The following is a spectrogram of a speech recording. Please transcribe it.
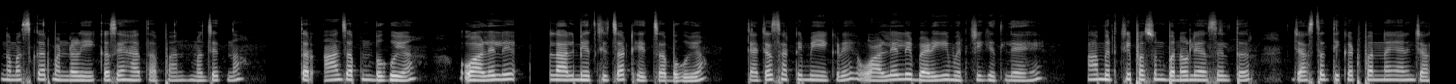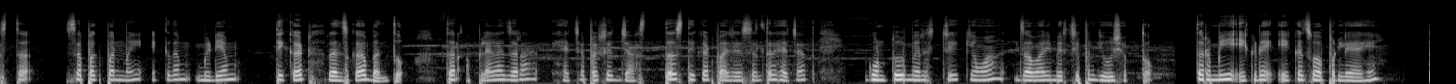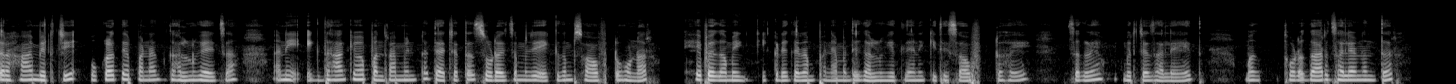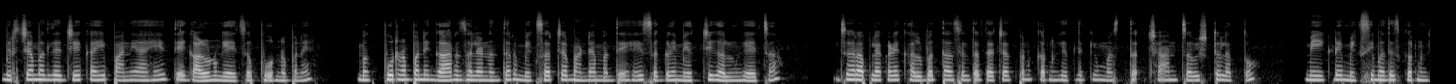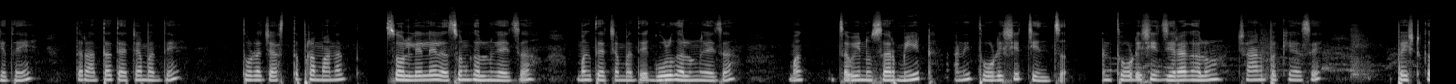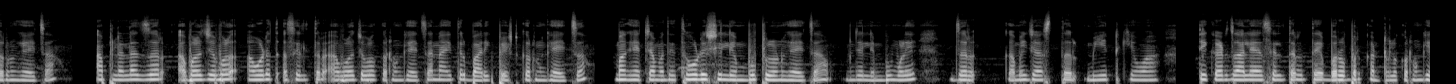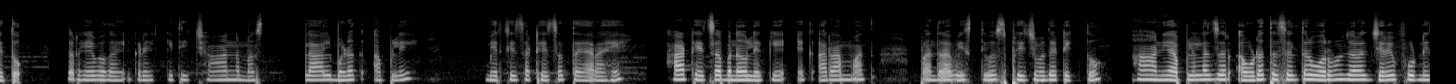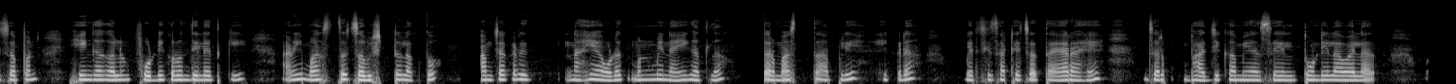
नमस्कार मंडळी कसे आहात आपण? मजेत ना? तर आज आपण बघूया वाळलेले लाल मिरचीचा ठेचा बघूया. त्याच्यासाठी मी इकडे वाळलेली बेडगी मिरची घेतली आहे. हा मिरचीपासून बनवले असेल तर जास्त तिखट पण नाही आणि जास्त सपक पण नाही एकदम मीडियम तिखट रंजका बनतो. तर आपल्याला जरा ह्याच्यापेक्षा जास्तच तिखट पाहिजे असेल तर ह्याच्यात गुंटूर मिरची किंवा जवारी मिरची पण घेऊ शकतो. तर मी इकडे एकच वापरली आहे. तर हा मिरची उकळत्या पाण्यात घालून घ्यायचा आणि एक दहा किंवा पंधरा मिनटं त्याच्यातच सोडायचं म्हणजे एकदम सॉफ्ट होणार. हे बघा मी इकडे गरम पाण्यामध्ये घालून घेतले आणि किती सॉफ्ट हे सगळे मिरच्या झाल्या आहेत. मग थोडं गार झाल्यानंतर मिरच्यामधले जे काही पाणी आहे ते गाळून घ्यायचं पूर्णपणे. मग पूर्णपणे गार झाल्यानंतर मिक्सरच्या भांड्यामध्ये हे सगळे मिरची घालून घ्यायचा. जर आपल्याकडे खलबत्ता असेल तर त्याच्यात पण करून घेतलं की मस्त छान चविष्ट लागतो. मी इकडे मिक्सीमध्येच करून घेत. आहे तर आता त्याच्यामध्ये थोडं जास्त प्रमाणात सोललेले लसूण घालून घ्यायचं. मग त्याच्यामध्ये गूळ घालून घ्यायचा. मग चवीनुसार मीठ आणि थोडीशी चिंच आणि थोडीशी जिरा घालून छानपैकी असे पेस्ट करून घ्यायचा. आपल्याला जर अबळजबळ आवडत असेल तर आवळजवळ करून घ्यायचा नाहीतर बारीक पेस्ट करून घ्यायचं. मग ह्याच्यामध्ये थोडीशी लिंबू पिळून घ्यायचा. म्हणजे लिंबूमुळे जर कमी जास्त मीठ किंवा तिखट झाले असेल तर ते बरोबर कंट्रोल करून घेतो. तर हे बघा इकडे किती छान मस्त लाल भडक आपली मिरचीचा ठेचा तयार आहे. हा ठेचा बनवले की एक आरामात पंधरा वीस दिवस फ्रीजमध्ये टिकतो. हां आणि आपल्याला जर आवडत असेल तर वरून जरा जिरे फोडणीचं पण हिंग घालून फोडणी करून दिलेत की आणि मस्त चविष्ट लागतो. आमच्याकडे नाही आवडत म्हणून मी नाही घातलं. तर मस्त आपली इकडं मिरचीचा ठेचा तयार आहे. जर भाजी कमी असेल तोंडी लावायला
